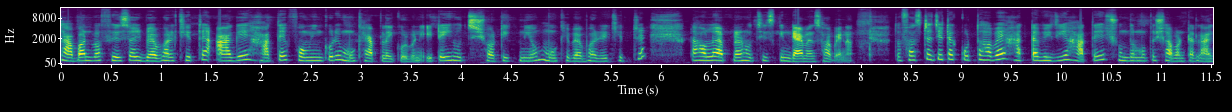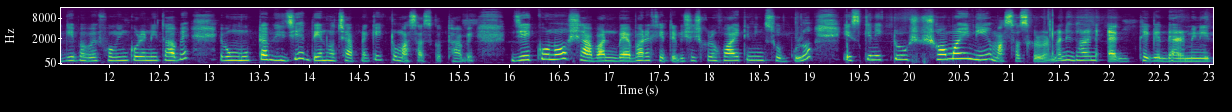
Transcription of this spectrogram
সাবান বা ফেস ওয়াশ ব্যবহারের ক্ষেত্রে আগে হাতে ফোমিং করে মুখে অ্যাপ্লাই করবেন। এটাই হচ্ছে সঠিক নিয়ম মুখে ব্যবহারের ক্ষেত্রে। তাহলে আপনার হচ্ছে স্কিন ড্যামেজ হবে না। তো ফার্স্টে যেটা করতে হবে, হাতটা ভিজিয়ে হাতে সুন্দর মতো সাবানটা লাগিয়ে এভাবে ফোমিং করে নিতে হবে এবং মুখটা ভিজিয়ে দেন হচ্ছে আপনাকে একটু মাসাজ করতে হবে। যে কোনো সাবান ব্যবহারের ক্ষেত্রে, বিশেষ করে হোয়াইটেনিং সোপগুলো স্কিন একটু সময় নিয়ে মাসাজ করবেন। মানে ধরেন এক থেকে দেড় মিনিট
